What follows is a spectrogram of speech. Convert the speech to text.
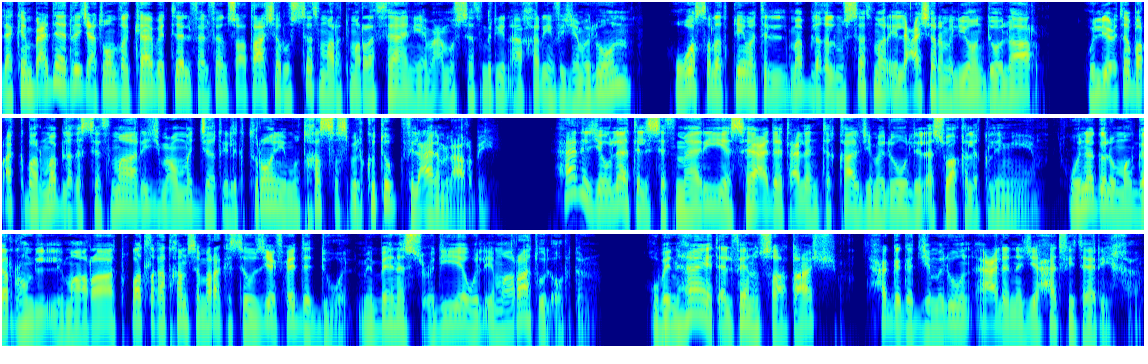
لكن بعدين رجعت ومضه كابيتال في 2019 واستثمرت مرة ثانية مع مستثمرين آخرين في جملون ووصلت قيمة المبلغ المستثمر إلى 10 مليون دولار واللي يعتبر أكبر مبلغ استثمار يجمع متجر إلكتروني متخصص بالكتب في العالم العربي. هذه الجولات الاستثمارية ساعدت على انتقال جمالون للأسواق الإقليمية ونقلوا مقرهم للإمارات وأطلقت خمس مراكز توزيع في عدة دول من بينها السعودية والإمارات والأردن. وبنهاية 2019 حققت جمالون أعلى نجاحات في تاريخها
